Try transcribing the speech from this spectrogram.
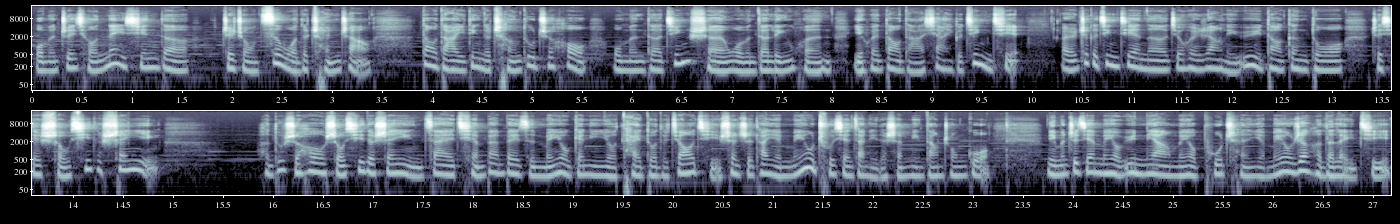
我们追求内心的这种自我的成长，到达一定的程度之后，我们的精神、我们的灵魂也会到达下一个境界。而这个境界呢，就会让你遇到更多这些熟悉的身影。很多时候，熟悉的身影在前半辈子没有跟你有太多的交集，甚至他也没有出现在你的生命当中过。你们之间没有酝酿，没有铺陈，也没有任何的累积，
